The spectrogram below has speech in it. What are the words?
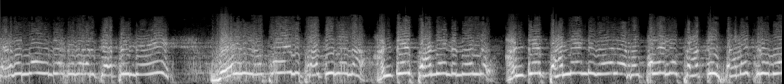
జగన్మోహన్ రెడ్డి గారు చెప్పింది. వెయ్యి రూపాయలు ప్రతి నెల అంటే పన్నెండు నెలలు అంటే పన్నెండు వేల రూపాయలు ప్రతి సంవత్సరము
